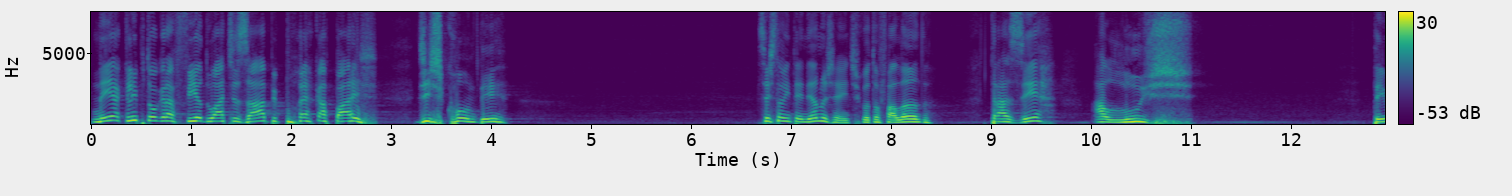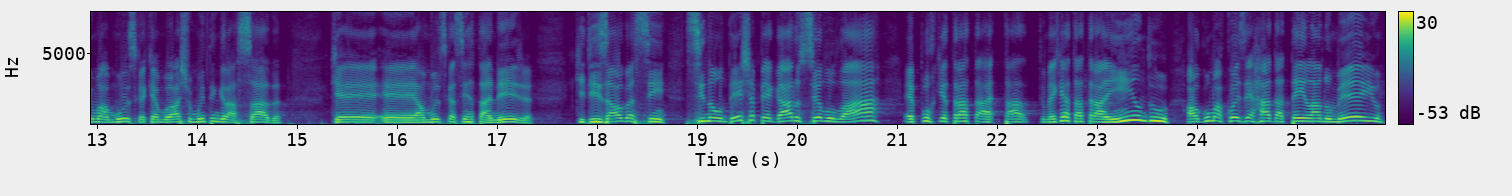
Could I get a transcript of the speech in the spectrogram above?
nem a criptografia do WhatsApp é capaz de esconder. Vocês estão entendendo, gente, o que eu estou falando? Trazer a luz. Tem uma música que eu acho muito engraçada, que é, é a música sertaneja, que diz algo assim: se não deixa pegar o celular, é porque tá, tá, como é que é? Tá traindo, alguma coisa errada tem lá no meio.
